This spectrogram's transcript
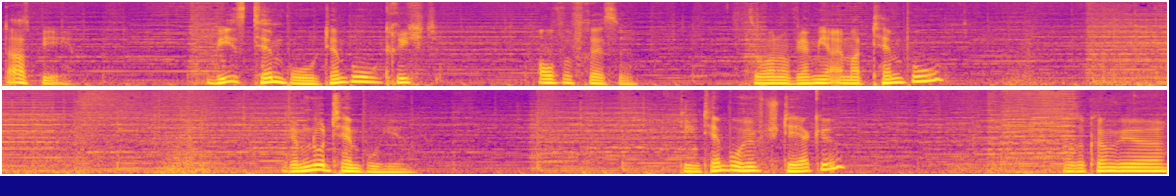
Da ist B. B ist Tempo. Tempo kriegt auf die Fresse. So, wir haben hier einmal Tempo. Wir haben nur Tempo hier. Gegen Tempo hilft Stärke. Also können wir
